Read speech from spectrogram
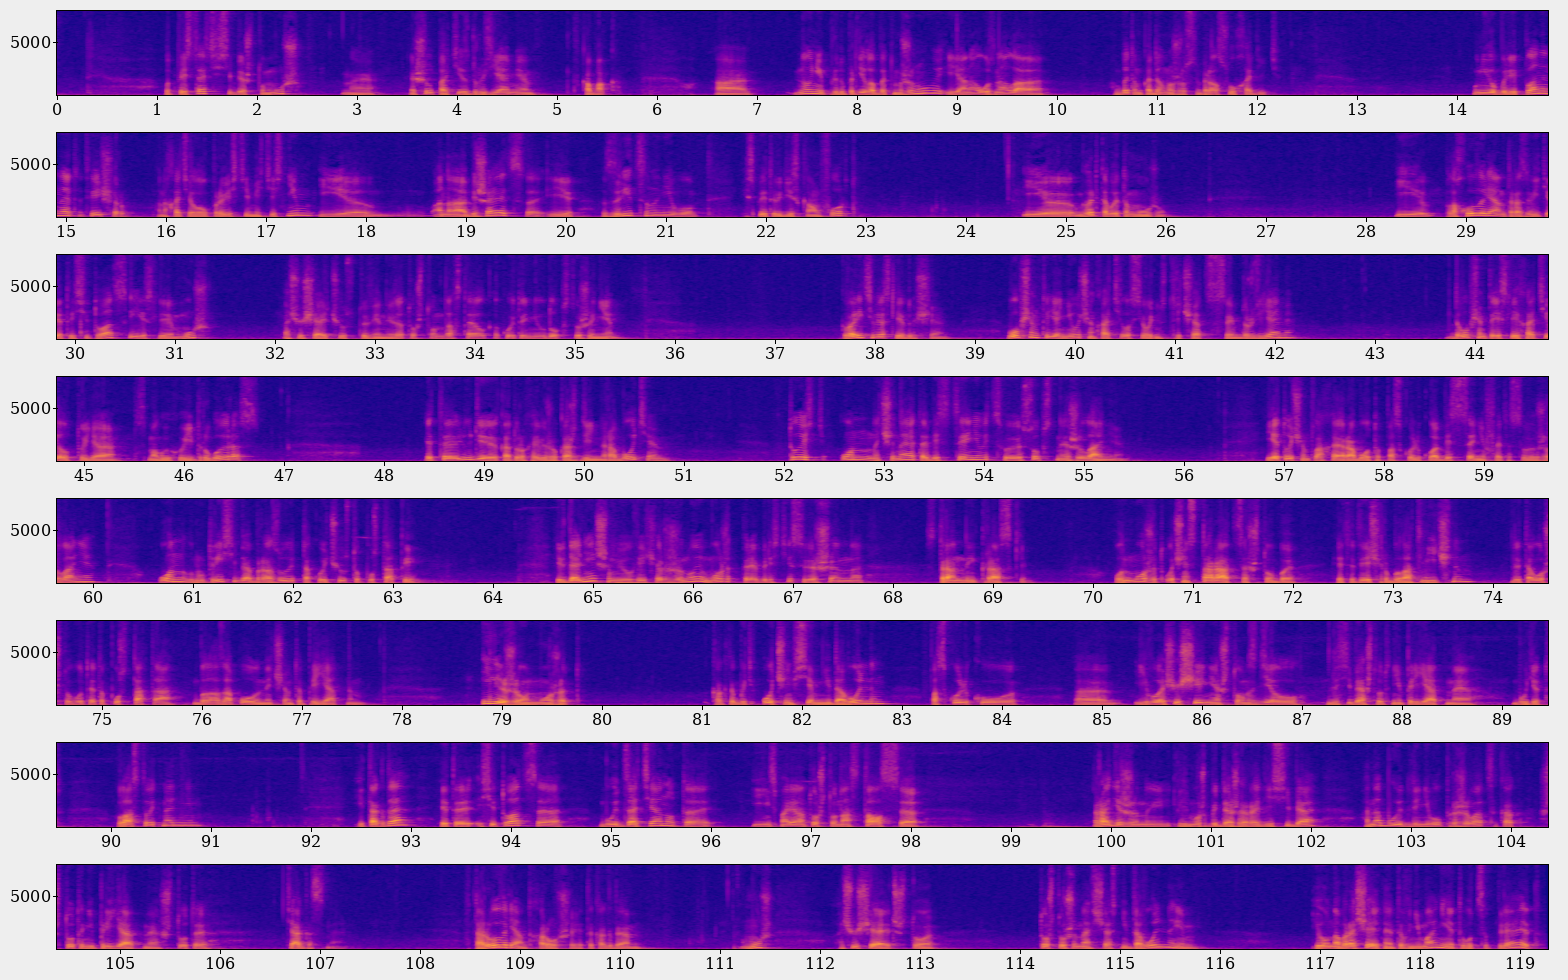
Вот представьте себе, что муж э, решил пойти с друзьями в кабак. А, но не предупредил об этом жену, и она узнала об этом, когда он уже собирался уходить. У нее были планы на этот вечер, она хотела его провести вместе с ним, и э, она обижается и злится на него, испытывает дискомфорт, и э, говорит об этом мужу. И плохой вариант развития этой ситуации, если муж ощущает чувство вины за то, что он доставил какое-то неудобство жене, говорит себе следующее. В общем-то, я не очень хотел сегодня встречаться со своими друзьями. Да, в общем-то, если и хотел, то я смогу их увидеть другой раз. Это люди, которых я вижу каждый день на работе. То есть он начинает обесценивать свое собственное желание. И это очень плохая работа, поскольку обесценив это свое желание – он внутри себя образует такое чувство пустоты. И в дальнейшем его вечер с женой может приобрести совершенно странные краски. Он может очень стараться, чтобы этот вечер был отличным, для того, чтобы вот эта пустота была заполнена чем-то приятным. Или же он может как-то быть очень всем недовольным, поскольку э, его ощущение, что он сделал для себя что-то неприятное, будет властвовать над ним. И тогда эта ситуация будет затянута, и несмотря на то, что он остался ради жены, или может быть даже ради себя, она будет для него проживаться как что-то неприятное, что-то тягостное. Второй вариант хороший, это когда муж ощущает, что то, что жена сейчас недовольна им, и он обращает на это внимание, это его цепляет,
